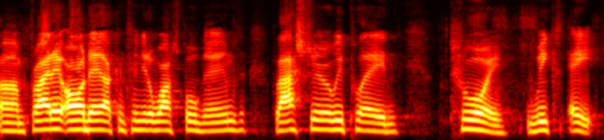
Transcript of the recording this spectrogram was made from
Um, Friday all day, I continue to watch full games. Last year we played Troy, week eight.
